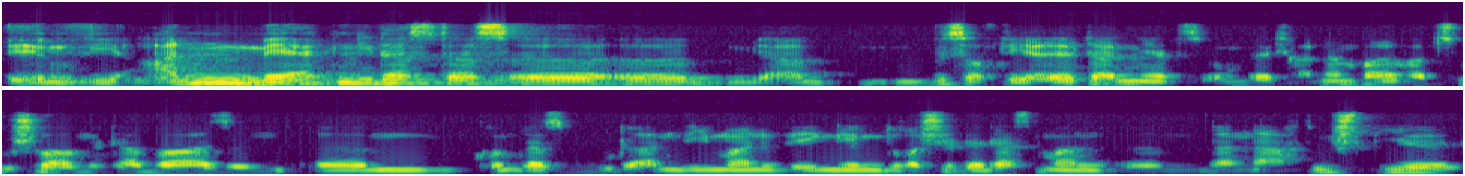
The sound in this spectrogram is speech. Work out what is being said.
irgendwie an? Merken die das, dass äh, äh, ja, bis auf die Eltern jetzt irgendwelche anderen Balver-Zuschauer mit dabei sind? Ähm, kommt das gut an, wie meinetwegen gegen Droschede, dass man ähm, dann nach dem Spiel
